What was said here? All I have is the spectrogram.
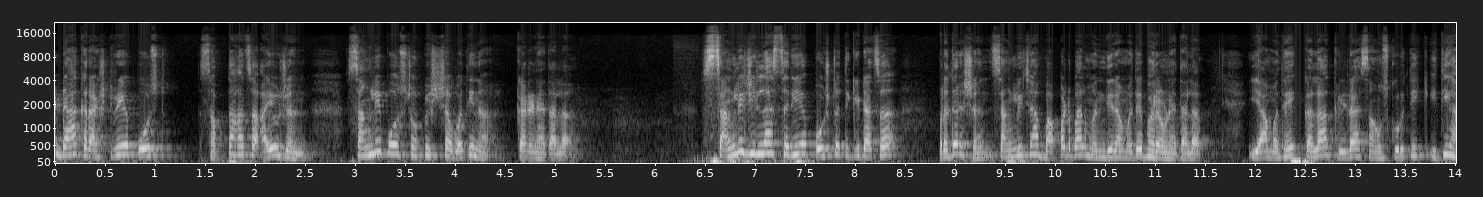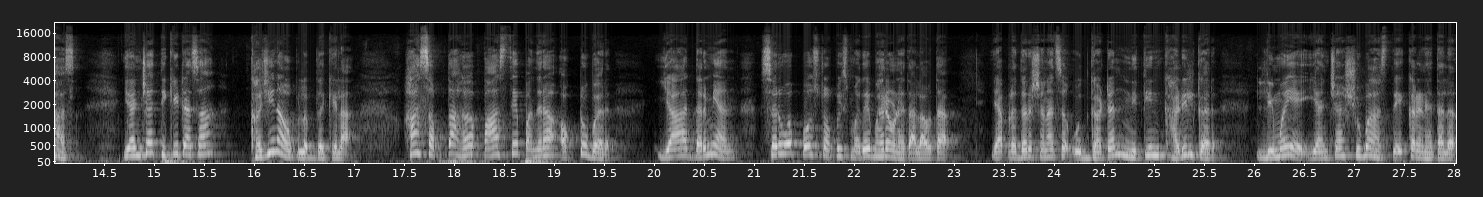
डाक राष्ट्रीय पोस्ट सप्ताहाचं आयोजन सांगली पोस्ट ऑफिसच्या वतीनं करण्यात आलं. सांगली जिल्हास्तरीय पोस्ट तिकिटाचं प्रदर्शन सांगलीच्या बापटबाल मंदिरामध्ये भरवण्यात आलं. यामध्ये कला क्रीडा सांस्कृतिक इतिहास यांच्या तिकिटाचा खजिना उपलब्ध केला. हा सप्ताह पाच ते पंधरा ऑक्टोबर या दरम्यान सर्व पोस्ट ऑफिसमध्ये भरवण्यात आला होता. या प्रदर्शनाचं उद्घाटन नितीन खाडीलकर लिमये यांच्या शुभ हस्ते करण्यात आलं.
